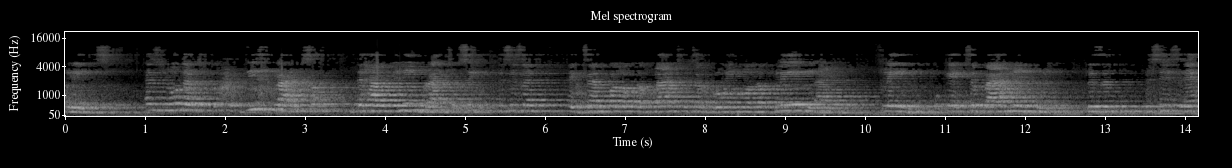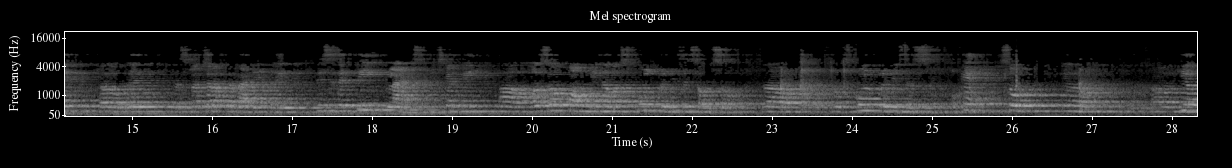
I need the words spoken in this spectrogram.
plains as you know that these plants they have many branches. See this is an example of the plants which are growing on the plain land. Plain okay? It's a banyan tree. This is this is a, uh, a structure of the banyan. This is a teak plant which can be uh, also found in our school premises also. Uh, school premises. Okay. So uh, uh, here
